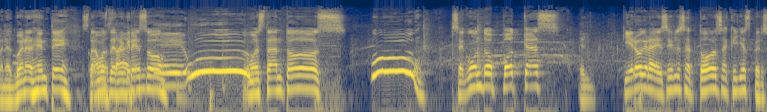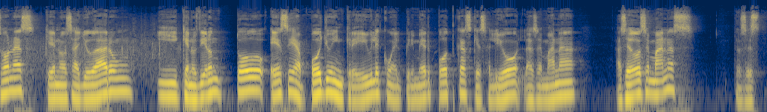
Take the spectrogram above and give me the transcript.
Buenas, buenas, gente. Estamos de regreso. ¡Uh! ¿Cómo están todos? ¡Uh! Segundo podcast. El- Quiero agradecerles a todas aquellas personas que nos ayudaron y que nos dieron todo ese apoyo increíble con el primer podcast que salió la semana, hace dos semanas. Entonces,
